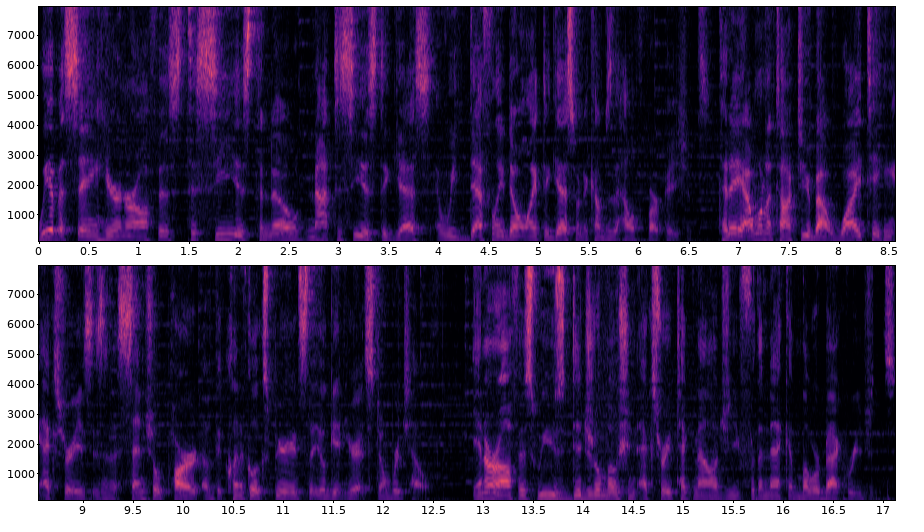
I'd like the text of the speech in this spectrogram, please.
We have a saying here in our office, to see is to know, not to see is to guess, and we definitely don't like to guess when it comes to the health of our patients. Today, I wanna to talk to you about why taking x-rays is an essential part of the clinical experience that you'll get here at Stonebridge Health. In our office, we use digital motion x-ray technology for the neck and lower back regions.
